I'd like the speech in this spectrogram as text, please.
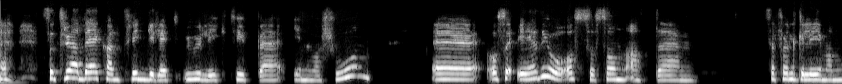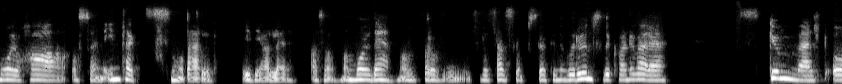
mm. Så tror jeg det kan trigge litt ulik type innovasjon. Eh, og så er det jo også sånn at eh, selvfølgelig, man må jo ha også en inntektsmodell i de aller Altså, man må jo det man, for, for, at selskapet skal kunne gå rundt. Så det kan jo være skummelt å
